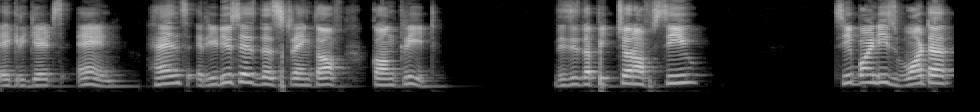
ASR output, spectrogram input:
aggregates and hence reduces the strength of concrete. This is the picture of sieve. C point is water.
